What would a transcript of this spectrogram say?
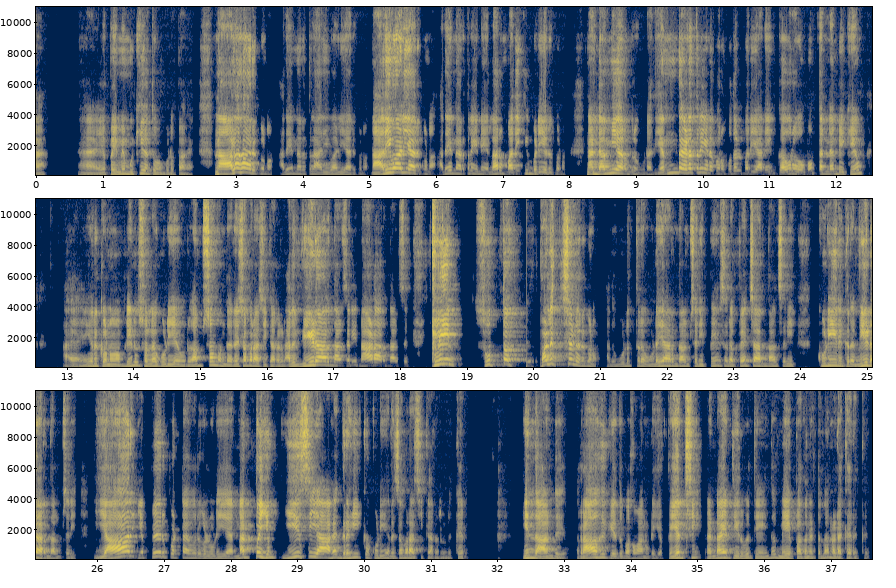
எப்பயுமே முக்கியத்துவம் கொடுப்பாங்க. நான் அழகா இருக்கணும் அதே நேரத்துல அறிவாளியா இருக்கணும். நான் அறிவாளியா இருக்கணும் அதே நேரத்துல என்னை எல்லாரும் மதிக்கும்படி இருக்கணும். நான் டம்மியா இருந்துடக்கூடாது. எந்த இடத்துலயும் எனக்கு ஒரு முதல் மரியாதையும் கௌரவமும் தன்னம்பிக்கையும் இருக்கணும் அப்படின்னு சொல்லக்கூடிய ஒரு அம்சம் அந்த ரிஷபராசிக்காரர்கள். அது வீடா இருந்தாலும் சரி நாடா இருந்தாலும் சரி கிளீன் சுத்தம் பளிச்சுன்னு இருக்கணும். அது உடுத்துற உடையா இருந்தாலும் சரி பேசுற பேச்சா இருந்தாலும் சரி குடியிருக்கிற வீடா இருந்தாலும் சரி யார் எப்பேற்பட்டவர்களுடைய நட்பையும் ஈஸியாக கிரகிக்கக்கூடிய ரிசவராசிக்காரர்களுக்கு இந்த ஆண்டு ராகு கேது பகவானுடைய பெயர்ச்சி ரெண்டாயிரத்தி இருபத்தி ஐந்து மே பதினெட்டுல நடக்க இருக்கு.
